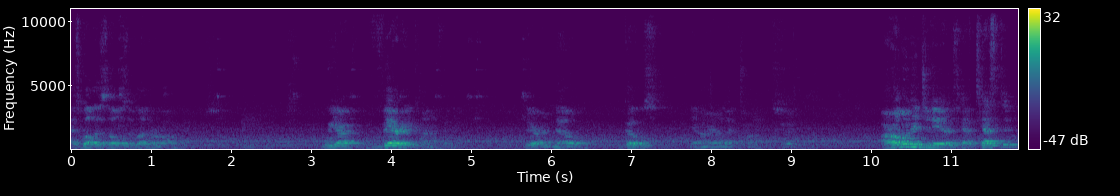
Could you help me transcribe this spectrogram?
as well as those of other automakers. We are very confident there are no ghosts in our electronics. Our own engineers have tested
